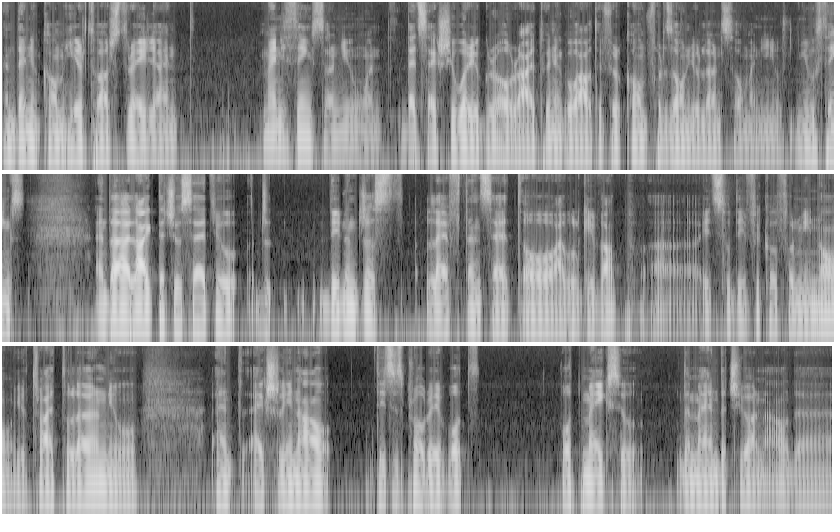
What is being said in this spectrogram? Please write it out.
and then you come here to Australia and many things are new and that's actually where you grow right? When you go out of your comfort zone you learn so many new new things. And i like that you said you j- didn't just left and said oh i will give up uh, it's too difficult for me. No you try to learn you and actually now this is probably what what makes you the man that you are now the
